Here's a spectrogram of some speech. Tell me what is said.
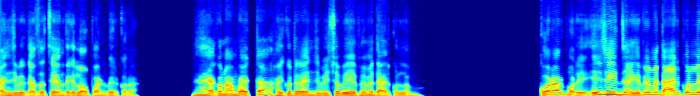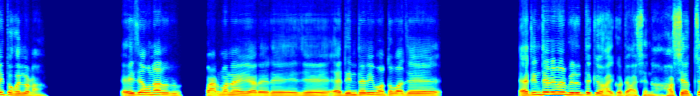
আইনজীবীর কাজ হচ্ছে এখান থেকে ল পয়েন্ট বের করা। হ্যাঁ এখন আমরা একটা হাইকোর্টের আইনজীবী হিসাবে এফএম এ দায়ের করলাম। করার পরে এই যে এফএম এ দায়ের করলেই তো হইল না। এই যে ওনার পারমানেন্ট যে অ্যাডিন্টারিম অথবা যে অ্যাডিন্টারিমের বিরুদ্ধে কেউ হাইকোর্টে আসে না। হাসে হচ্ছে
